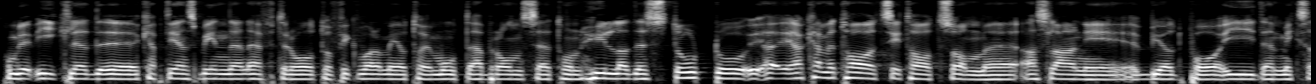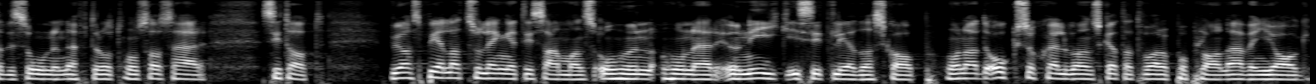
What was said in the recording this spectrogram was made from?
hon blev iklädd kaptensbindeln efteråt och fick vara med och ta emot det här bronset. Hon hyllade stort och jag kan väl ta ett citat som Aslani bjöd på i den mixade zonen efteråt. Hon sa så här, citat. Vi har spelat så länge tillsammans och hon, hon är unik i sitt ledarskap. Hon hade också själv önskat att vara på plan, även jag.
